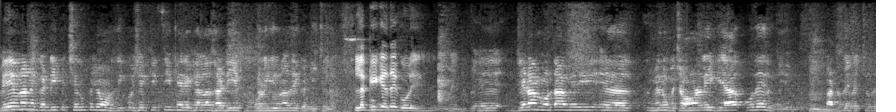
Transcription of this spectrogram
ਫਿਰ ਉਹਨਾਂ ਨੇ ਗੱਡੀ ਪਿੱਛੇ ਨੂੰ ਭਜਾਉਣ ਦੀ ਕੋਸ਼ਿਸ਼ ਕੀਤੀ। ਮੇਰੇ ਖਿਆਲ ਨਾਲ ਸਾਡੀ ਇੱਕ ਗੋਲੀ ਉਹਨਾਂ ਦੀ ਗੱਡੀ 'ਚ ਲੱਗੀ। ਲੱਗੀ ਕਿਹਦੇ ਗੋਲੀ। ਨਹੀਂ। ਤੇ ਜਿਹੜਾ ਮੁੰਡਾ ਮੇਰੀ ਅਹ, ਮੈਨੂੰ ਬਚਾਉਣ ਲਈ ਗਿਆ ਉਹਦੇ ਲੱਗੀ ਹੈ ਗੋਲੀ, ਪੱਟ ਦੇ ਵਿੱਚ ਉਹਦੇ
